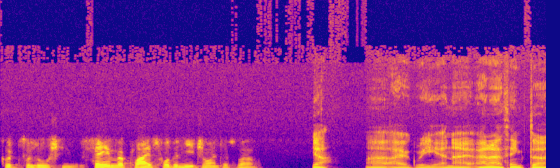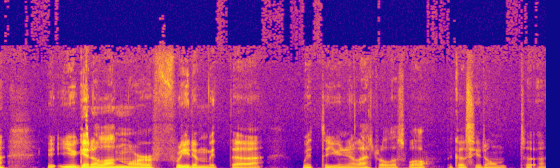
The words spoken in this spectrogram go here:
good solution. Same applies for the knee joint as well. Yeah, uh, I agree, and I and I think the you get a lot more freedom with the with the unilateral as well because you don't. Uh,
